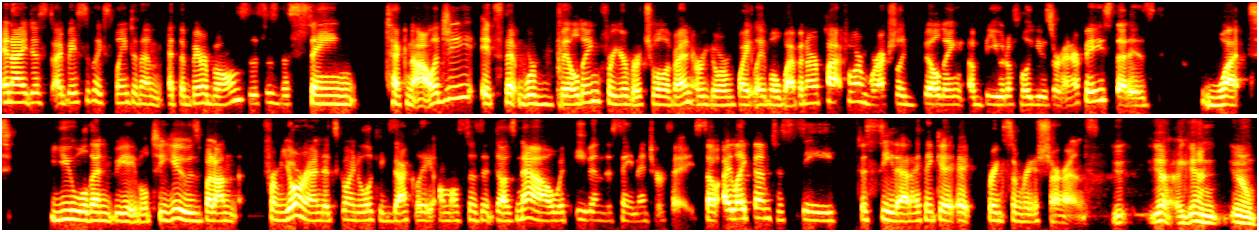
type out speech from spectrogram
and I just, I basically explained to them at the bare bones, this is the same technology. It's that we're building for your virtual event or your white label webinar platform. We're actually building a beautiful user interface that is what you will then be able to use. But on from your end, it's going to look exactly almost as it does now with even the same interface. So I like them to see to see that. I think it, it brings some reassurance. Yeah, again, you know,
